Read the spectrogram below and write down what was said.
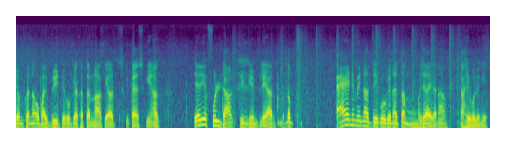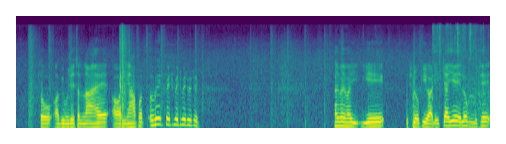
जंप करना ओ भाई ब्रिज देखो क्या खतरनाक है और इसकी पैस की आँख। यार ये full dark theme game play यार मतलब एंड में ना देखोगे ना इतना मज़ा आएगा ना क्या ही बोलेंगे। तो अभी मुझे चलना है और यहाँ पर wait wait wait wait wait wait भाई भाई भाई, ये कुछ लोग की गाड़ी, क्या ये लोग मुझे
